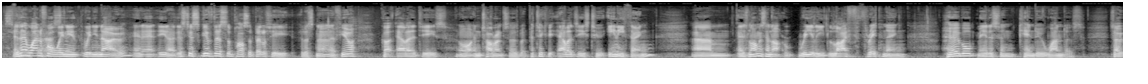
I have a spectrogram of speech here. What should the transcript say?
It's Isn't that wonderful when you when you know and, and you know? Let's just give this a possibility, listener. If you've got allergies or intolerances, but particularly allergies to anything, um, as long as they're not really life threatening, herbal medicine can do wonders. So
